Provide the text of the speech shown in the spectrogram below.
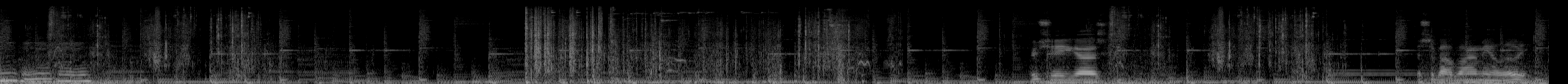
Mm-hmm. Appreciate you guys. Just about buying me a loadie.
